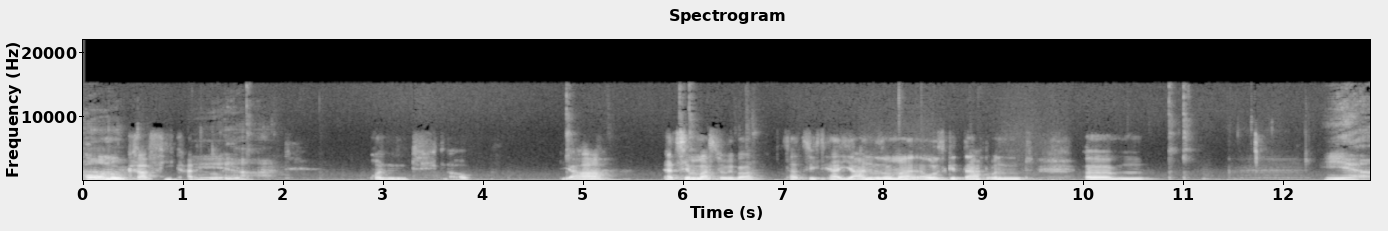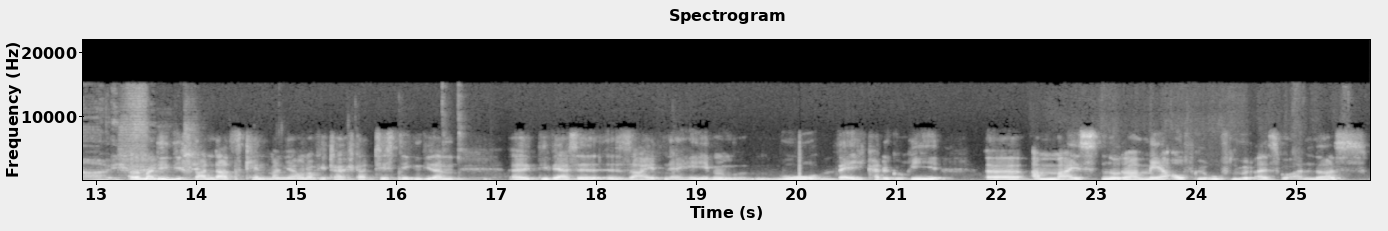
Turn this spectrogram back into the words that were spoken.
Pornografie-Kategorien. Ja. Und ich glaube, ja, erzähl mal was darüber. Das hat sich Herr Jan so mal ausgedacht und ähm, ja, ich also mal die, die Standards kennt man ja und auch die Statistiken, die dann äh, diverse äh, Seiten erheben, wo welche Kategorie äh, am meisten oder mehr aufgerufen wird als woanders.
